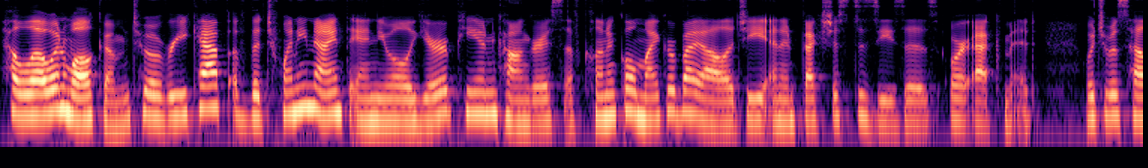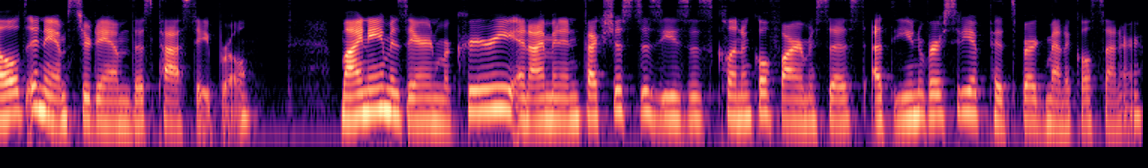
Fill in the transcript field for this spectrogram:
Hello and welcome to a recap of the 29th Annual European Congress of Clinical Microbiology and Infectious Diseases, or ECCMID, which was held in Amsterdam this past April. My name is Erin McCreary, and I'm an infectious diseases clinical pharmacist at the University of Pittsburgh Medical Center.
